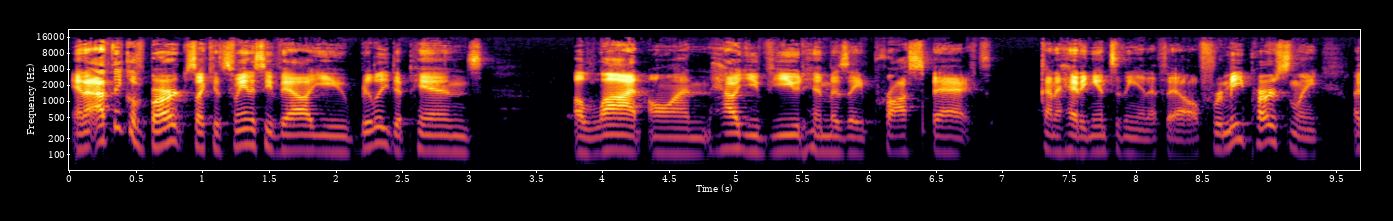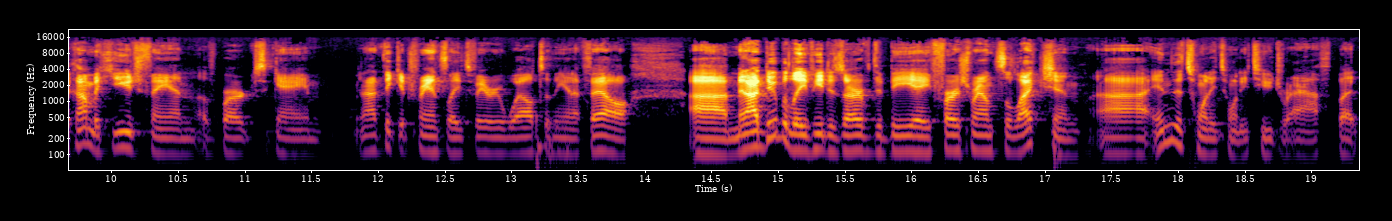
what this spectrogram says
And I think of Burks, like his fantasy value really depends a lot on how you viewed him as a prospect kind of heading into the NFL. For me personally, like I'm a huge fan of Burke's game, and I think it translates very well to the NFL. Um, and I do believe he deserved to be a first round selection uh, in the 2022 draft. But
